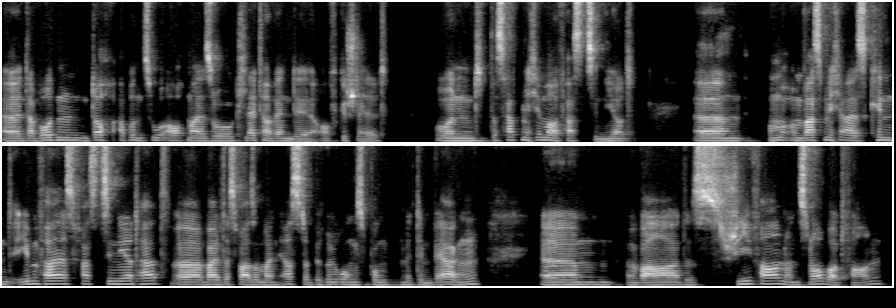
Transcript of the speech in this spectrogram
äh, da wurden doch ab und zu auch mal so Kletterwände aufgestellt. Und das hat mich immer fasziniert. Ähm, und, und was mich als Kind ebenfalls fasziniert hat, äh, weil das war so mein erster Berührungspunkt mit den Bergen, ähm, war das Skifahren und Snowboardfahren.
